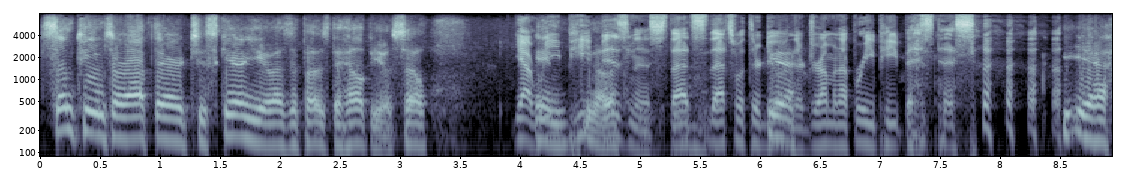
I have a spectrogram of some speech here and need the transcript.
some teams are out there to scare you as opposed to help you. So, Yeah, And, repeat you know, business. That's that's what they're doing. Yeah. They're drumming up repeat business. yeah,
